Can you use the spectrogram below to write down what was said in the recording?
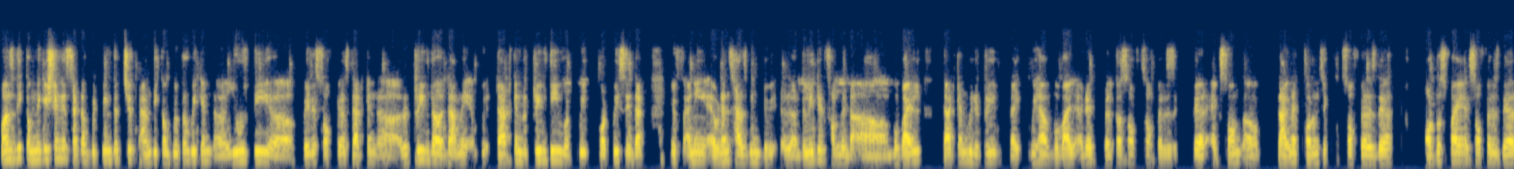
once the communication is set up between the chip and the computer, we can uh, use the uh, various softwares that can uh, retrieve the damage, that can retrieve the, what we, what we say that if any evidence has been de uh, deleted from the uh, mobile, that can be retrieved. Like we have MOBILedit, Belkasoft software is there, XFORM, magnet forensic software is there Autopsy software is there,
